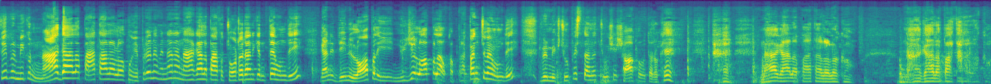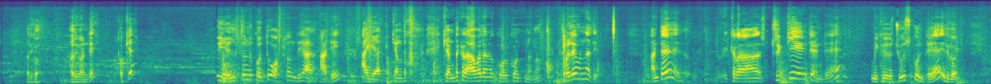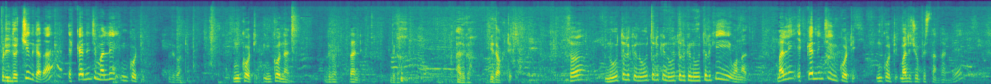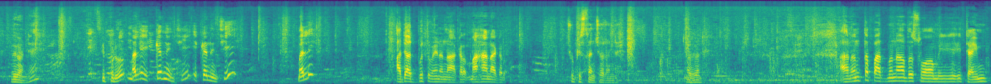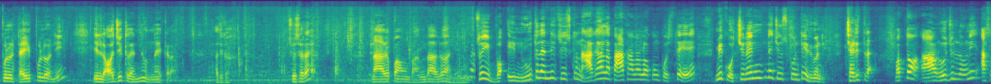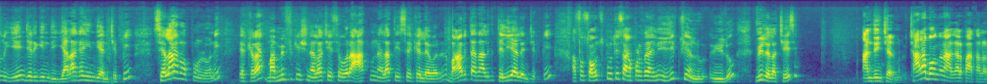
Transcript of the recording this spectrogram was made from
So ఇప్పుడు మీకు నాగాల పాతాల లోకం ఎప్పుడైనా విన్నారా? నాగాల పాత చూడడానికి ఇంతే ఉంది. కానీ దీని లోపల ఈ నిజ లోపల ఒక ప్రపంచమే ఉంది. ఇప్పుడు మీకు చూపిస్తాను చూసి షాక్ అవుతారు ఓకే? నాగాల పాతాల లోకం. నాగాల పాతాల లోకం. అదిగో అదిగోండి ఓకే? వెళ్తుండి కొద్ది వస్తుంది. అది అయ్యా కిందకు కిందకు రావాలని కోరుకుంటున్నాను. భలే ఉన్నది. అంటే ఇక్కడ ట్రిక్ ఏంటంటే మీకు చూసుకుంటే ఇదిగోండి ఇప్పుడు ఇది వచ్చింది కదా ఎక్కడి నుంచి మళ్ళీ ఇంకోటి? ఇదిగోండి. ఇంకోటి ఇంకో నది. ఇదిగోండి రండి. ఇదిగో అదిగో ఇదొకటి. సో నూతులకి నూతులకి నూతులకి నూతులకి ఉన్నది. మళ్ళీ ఇక్కడి నుంచి ఇంకోటి? ఇంకోటి మళ్ళీ చూపిస్తాను రండి. ఇదిగోండి. ఇప్పుడు మళ్ళీ ఇక్కడి నుంచి ఇక్కడి నుంచి? మళ్ళీ అది అద్భుతమైన నగరం మహానగరం. చూపిస్తాను చూడండి. అదిగోండి. అనంత పద్మనాభ స్వామి టెంపుల్ టైపులోని ఈ లాజిక్లన్నీ ఉన్నాయి ఇక్కడ. అదిగో చూసారా? నాగపాము బంధాలు అన్ని. సో ఈ ఈ నూతులన్నీ చూసుకుని నాగాల పాతాల లోకంకి వస్తే మీకు వచ్చిన వెంటనే చూసుకుంటే ఇదిగోండి చరిత్ర. మొత్తం ఆ రోజుల్లోని అసలు ఏం జరిగింది ఎలాగైంది అని చెప్పి శిలారూపంలోని ఇక్కడ మమ్మిఫికేషన్ ఎలా చేసేవారు ఆత్మను ఎలా తీసుకెళ్ళేవారు అని భావితరాలకి తెలియాలని చెప్పి అసలు సంస్కృతి సాంప్రదాయాన్ని ఈజిప్షియన్లు వీళ్ళు వీళ్ళు ఇలా చేసి అందించారు మనకు. చాలా బాగుంది నాగాల పాతాలలో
